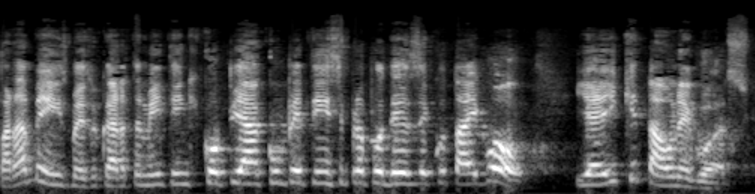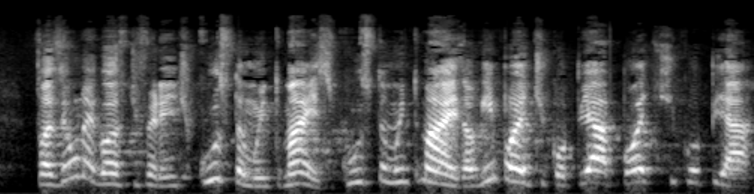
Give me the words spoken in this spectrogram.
parabéns, mas o cara também tem que copiar a competência para poder executar igual. E aí que tá o negócio fazer um negócio diferente custa muito mais? Custa muito mais. Alguém pode te copiar? Pode te copiar.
